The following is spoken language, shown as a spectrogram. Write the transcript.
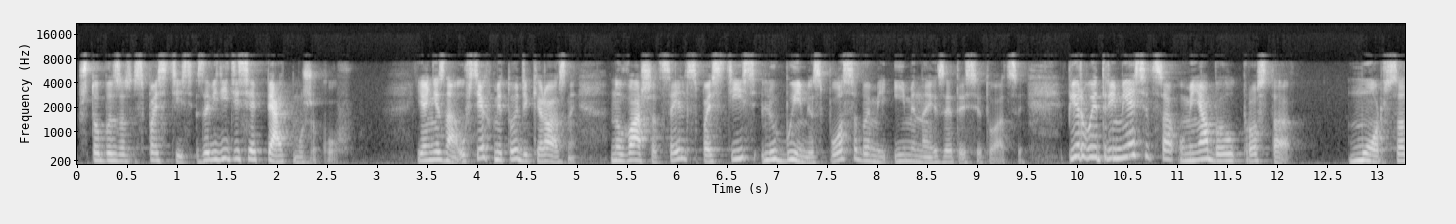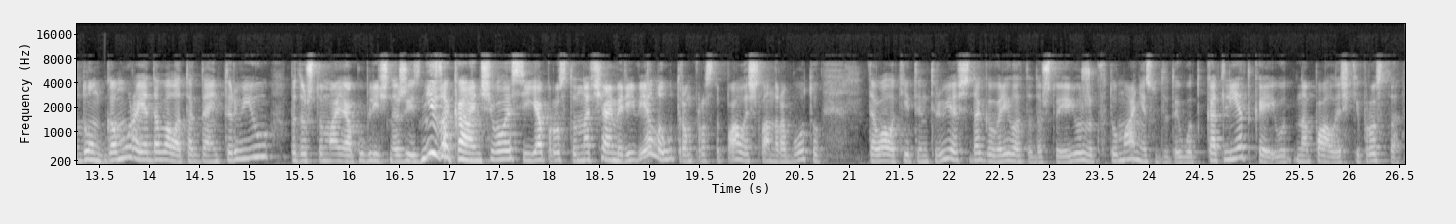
чтобы спастись. Заведите себе пять мужиков я не знаю, у всех методики разные, но ваша цель спастись любыми способами именно из этой ситуации. Первые три месяца у меня был просто мор. Садом Гамура я давала тогда интервью, потому что моя публичная жизнь не заканчивалась, и я просто ночами ревела, утром просыпалась, шла на работу, давала какие-то интервью. Я всегда говорила тогда, что я ежик в тумане с вот этой вот котлеткой вот на палочке, просто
